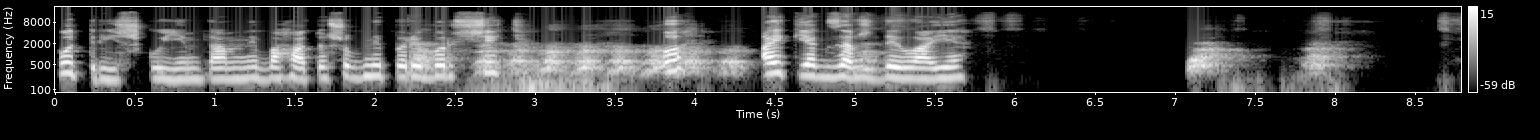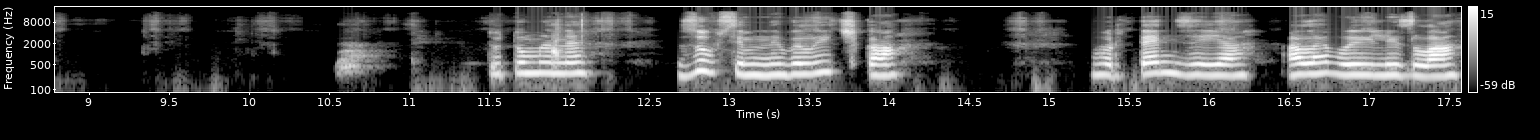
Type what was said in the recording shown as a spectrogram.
Потрішку їм там небагато, щоб не переборщить. О, айк, як завжди лає. Тут у мене зовсім невеличка гортензія, але вилізла.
